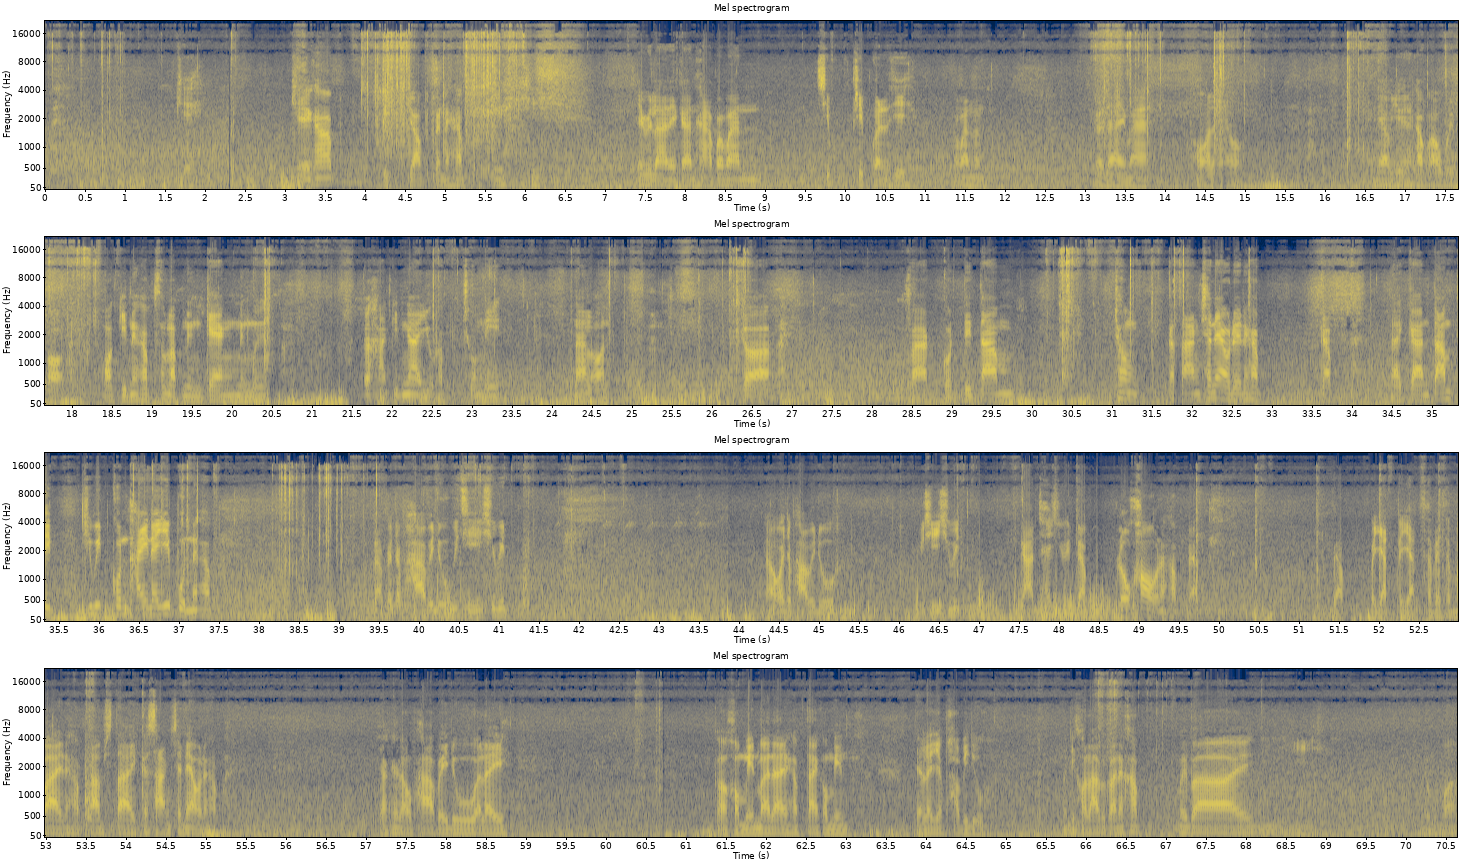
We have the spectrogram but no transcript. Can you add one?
โอเค โอเคครับ ปิดจ็อบกันนะครับ ใช้เวลาในการหาประมาณ 10 10กว่านาที ประมาณนั้น ก็ได้มาพอแล้ว แนวเยอะนะครับ เอาไปพอพอกินนะครับสำหรับหนึ่งแกงหนึ่งมือ ก็หากินง่ายอยู่ครับ ช่วงนี้ หน้าร้อน ก็ ฝากกดติดตามช่องกระตางชาแนลด้วยนะครับ กับรายการตามติดชีวิตคนไทยในญี่ปุ่นนะครับ เราก็จะพาไปดูวิถีชีวิต เราก็จะพาไปดูวิถีชีวิต การใช้ชีวิตแบบโลเคอลนะครับแบบแบบ ประหยัดประหยัดสบายๆนะครับ ตามสไตล์กระสางชาแนลนะครับ อยากให้เราพาไปดูอะไร ก็คอมเมนต์มาได้นะครับ ใต้คอมเมนต์เดี๋ยวเราจะพาไปดู วันนี้ขอลาไปก่อนนะครับ บ๊ายบายนี่ดอกไม้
